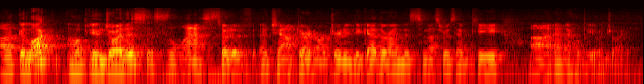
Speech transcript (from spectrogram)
uh, good luck. I hope you enjoy this. This is the last sort of uh, chapter in our journey together on this semester's MP, uh, and I hope you enjoy it.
